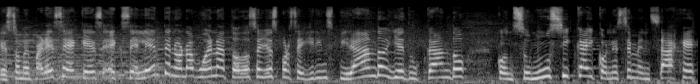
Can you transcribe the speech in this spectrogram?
Esto me parece que es excelente. Enhorabuena a todos ellos por seguir inspirando y educando con su música y con ese mensaje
